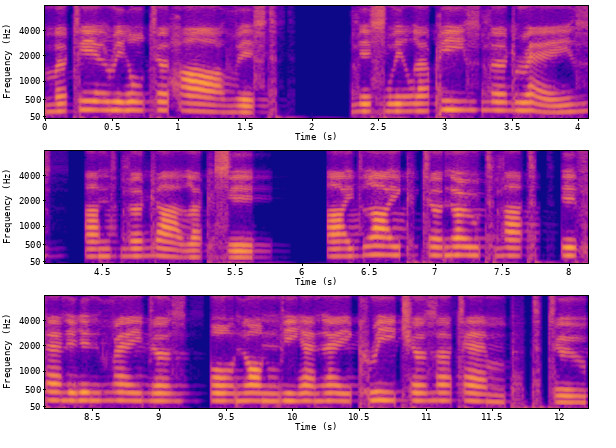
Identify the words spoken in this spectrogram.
material to harvest. This will appease the Greys, and the galaxy. I'd like to note that, if any invaders, or non-DNA creatures attempt to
